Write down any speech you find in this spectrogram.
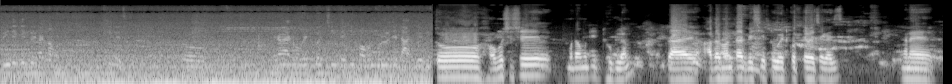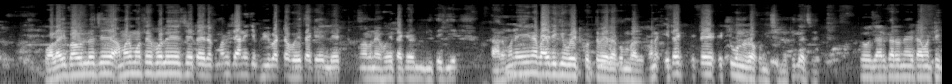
ফ্রিতে কিন্তু এটা খাব ঠিক আছে? তো তো অবশেষে মোটামুটি ঢুকলাম। প্রায় আধা ঘণ্টার বেশি একটু ওয়েট করতে হয়েছে গাইজ মানে বলাই বাহুল্য যে আমার মতে বলে যে এটা এরকম, আমি জানি যে ভিড়ভাড়টা হয়ে থাকে লেট মানে হয়ে থাকে নিতে গিয়ে। তার মানে এই না বাইরে গিয়ে ওয়েট করতে হবে এরকম ভাবে মানে এটা এটা একটু অন্যরকম ছিল, ঠিক আছে? তো যার কারণে এটা আমার ঠিক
